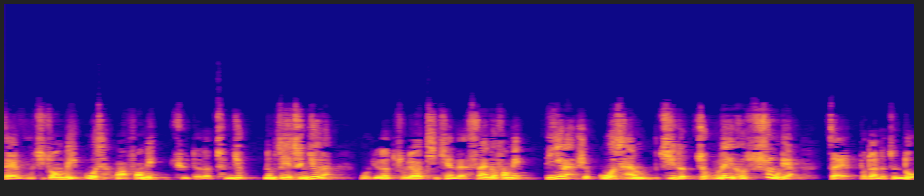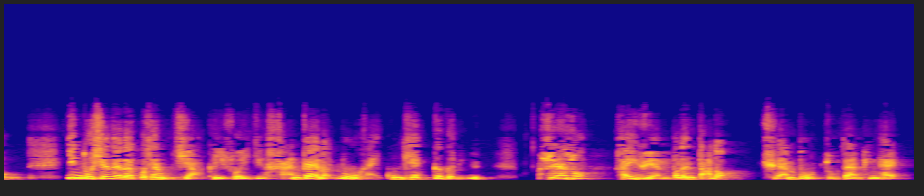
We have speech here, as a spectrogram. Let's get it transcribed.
在武器装备国产化方面取得的成就。那么这些成就呢？我觉得主要体现在三个方面。第一呢，是国产武器的种类和数量在不断的增多。印度现在的国产武器啊，可以说已经涵盖了陆海空天各个领域。虽然说还远不能达到全部主战平台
